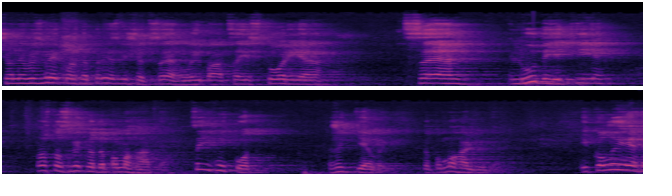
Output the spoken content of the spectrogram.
Що не візьми кожне прізвище, це глиба, це історія, це люди, які просто звикли допомагати. Це їхній код життєвий, допомога людям. І коли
